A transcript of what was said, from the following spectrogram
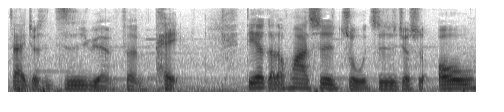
再就是资源分配。第二个的话是组织，就是 O，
